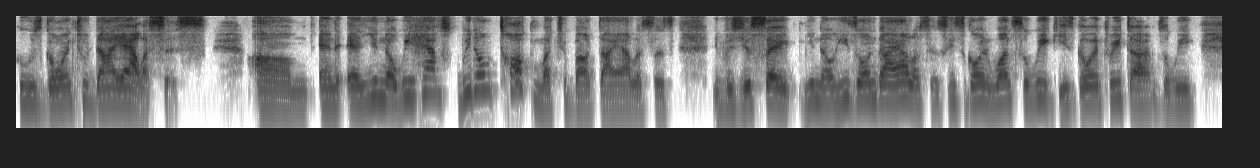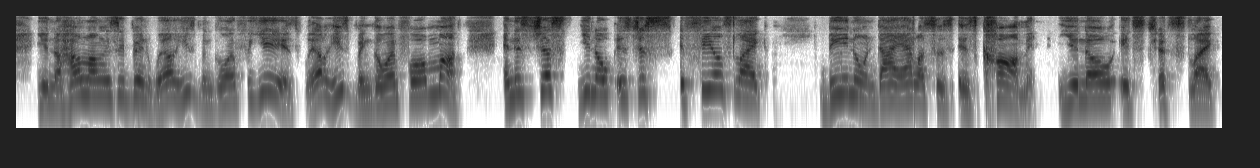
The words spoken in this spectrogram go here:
who's going to dialysis. Um, and and you know we have we don't talk much about dialysis. It was just say you know he's on dialysis. He's going once a week. He's going three times a week. You know how long has he been? Well, he's been going for years. Well, he's been going for a month. And it's just you know it's just it feels like being on dialysis is common you know, it's just like,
